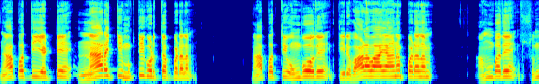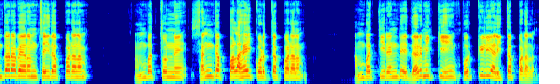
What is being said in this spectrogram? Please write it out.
நாற்பத்தி எட்டு நாரைக்கு முக்தி கொடுத்த படலம். நாற்பத்தி ஒம்பது திரு வாழவாயான படலம். ஐம்பது சுந்தரபேரம் செய்த படலம். ஐம்பத்தொன்று சங்கப் பலகை கொடுத்த படலம். ஐம்பத்தி ரெண்டு தருமிக்கு பொற்கிளி அளித்த படலம்.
